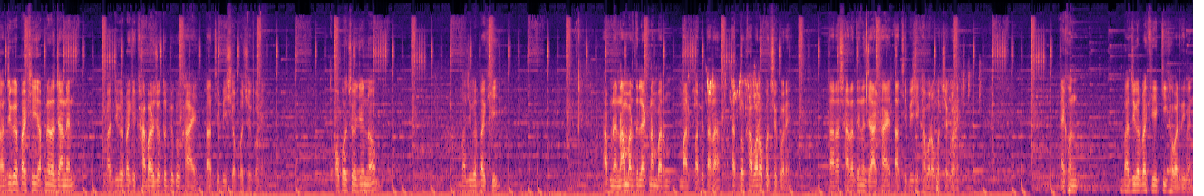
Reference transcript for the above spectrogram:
বাজিগর পাখি আপনারা জানেন বাজিগর পাখি খাবার যতটুকু খায়, তার চেয়ে বেশি অপচয় করে। তো অপচয়ের জন্য বাজিগর পাখি আপনার নাম্বার দিলে এক নাম্বার মার্ক পাবে তারা। এত খাবার অপচয় করে। তারা সারাদিনে যা খায়, তার চেয়ে বেশি খাবার অপচয় করে। এখন বাজিগর পাখি কি খাবার দিবেন?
